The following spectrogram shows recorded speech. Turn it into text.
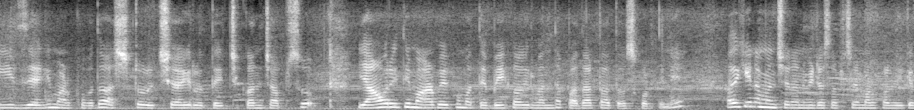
ಈಸಿಯಾಗಿ ಮಾಡ್ಕೋಬೋದು. ಅಷ್ಟು ರುಚಿಯಾಗಿರುತ್ತೆ ಈ ಚಿಕನ್ ಚಾಪ್ಸು. ಯಾವ ರೀತಿ ಮಾಡಬೇಕು ಮತ್ತು ಬೇಕಾಗಿರುವಂಥ ಪದಾರ್ಥ ತೋರಿಸ್ಕೊಡ್ತೀನಿ. ನಮ್ಮ ಮುಂಚೆ ನಾನು ವೀಡಿಯೋ ಸಬ್ಸ್ಕ್ರೈಬ್ ಮಾಡ್ಕೊಂಡು ಈಗ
